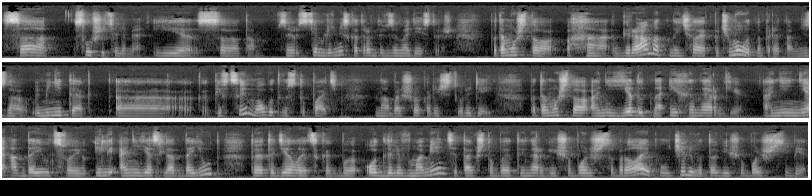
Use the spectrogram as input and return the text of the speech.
с слушателями и с, там, с теми людьми, с которыми ты взаимодействуешь. Потому что а, грамотный человек, почему вот, например, там, не знаю, именитые а, певцы могут выступать на большое количество людей, потому что они едут на их энергии, они не отдают свою, или они, если отдают, то это делается как бы отдали в моменте, так, чтобы эта энергия еще больше собрала и получили в итоге еще больше себе.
